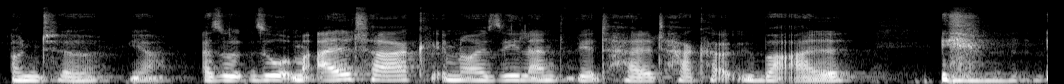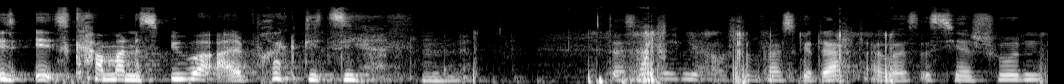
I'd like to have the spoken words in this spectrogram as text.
Und äh, ja, also so im Alltag in Neuseeland wird halt Hacker überall, kann man es überall praktizieren. Das hatte ich mir auch schon fast gedacht, aber es ist ja schon,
